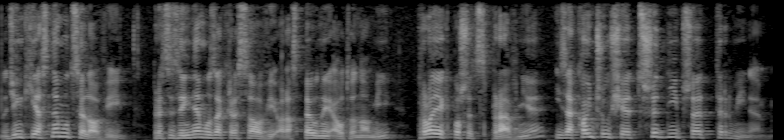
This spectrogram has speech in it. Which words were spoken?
No, dzięki jasnemu celowi, precyzyjnemu zakresowi oraz pełnej autonomii, projekt poszedł sprawnie i zakończył się trzy dni przed terminem.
